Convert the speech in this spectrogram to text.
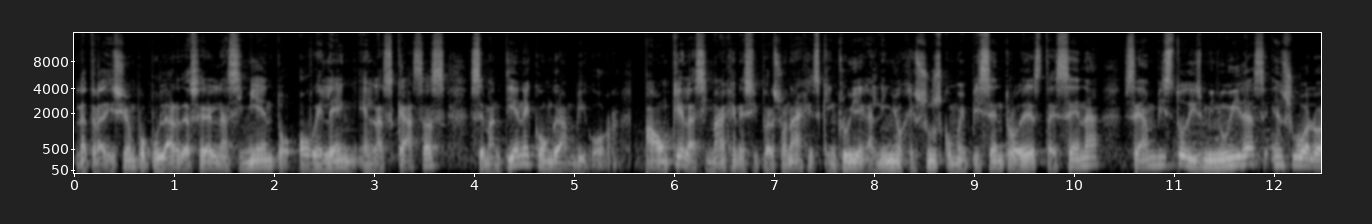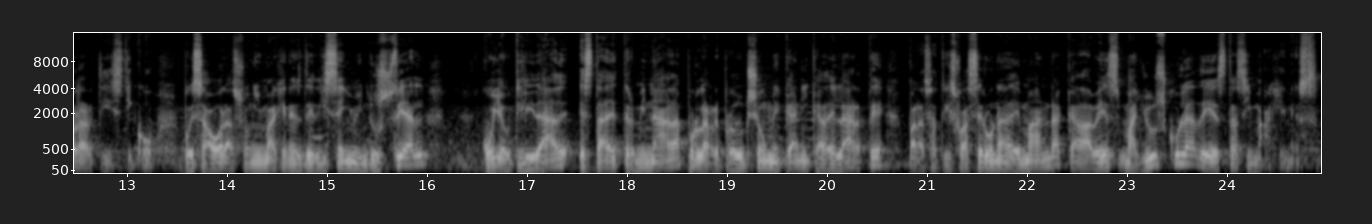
La tradición popular de hacer el nacimiento o Belén en las casas se mantiene con gran vigor, aunque las imágenes y personajes que incluyen al niño Jesús como epicentro de esta escena se han visto disminuidas en su valor artístico, pues ahora son imágenes de diseño industrial cuya utilidad está determinada por la reproducción mecánica del arte para satisfacer una demanda cada vez mayúscula de estas imágenes.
